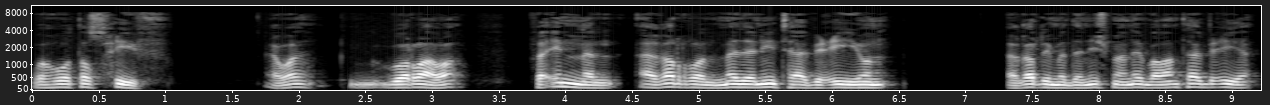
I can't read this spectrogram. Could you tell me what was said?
وهو تصحيف. أو وراوة. فإن الأغر المدني تابعي. أغر مدنيش معناه بلان تابعية.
